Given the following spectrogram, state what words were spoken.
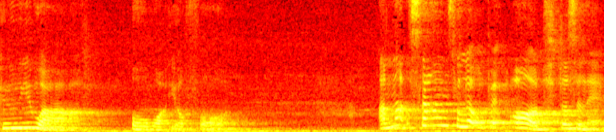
who you are or what you're for. And that sounds a little bit odd, doesn't it?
